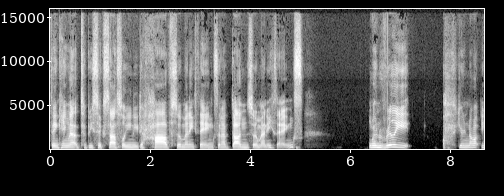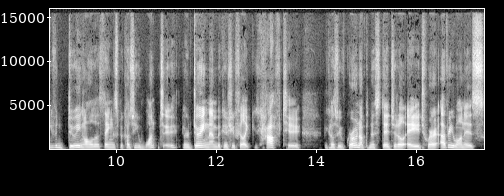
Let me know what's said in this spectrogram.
thinking that to be successful you need to have so many things and have done so many things. When really you're not even doing all the things because you want to. You're doing them because you feel like you have to, because we've grown up in this digital age where everyone is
